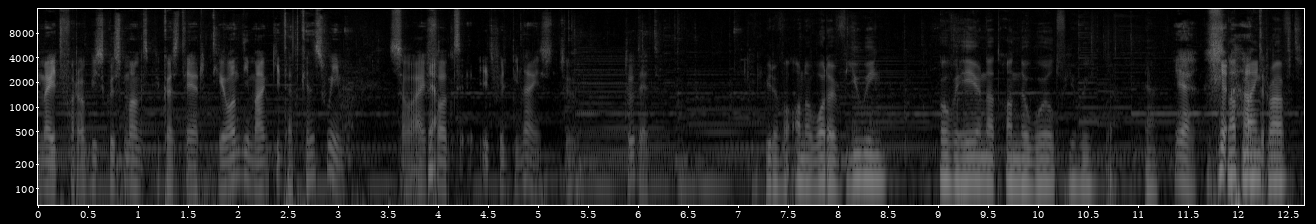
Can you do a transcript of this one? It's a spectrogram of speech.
made for Obiscus monks because they're the only monkey that can swim. So I Yeah. thought it would be nice to do that. Beautiful underwater viewing over here, not underworld viewing, but Yeah. not Minecraft.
